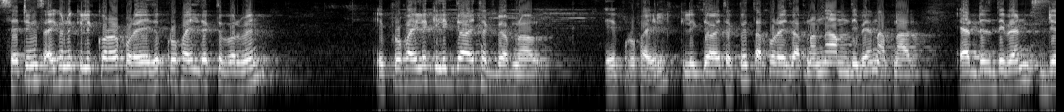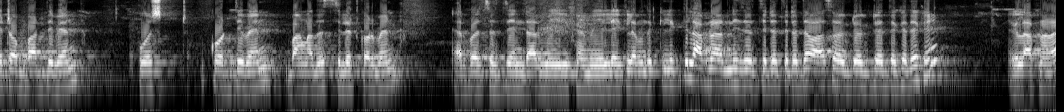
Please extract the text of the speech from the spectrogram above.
সেটিংস আইকনে ক্লিক করার পরে এই যে প্রোফাইল দেখতে পারবেন, এই প্রোফাইলে ক্লিক দেওয়াই থাকবে আপনার, এই প্রোফাইল ক্লিক দেওয়াই থাকবে। তারপরে এই যে আপনার নাম দিবেন, আপনার অ্যাড্রেস দিবেন ডেট অফ বার্থ দিবেন। পোস্ট কোড দিবেন, বাংলাদেশ সিলেক্ট করবেন, এরপর হচ্ছে জেন্ডার মেল ফ্যামিলি এগুলোর মধ্যে ক্লিক দিলে আপনার নিজের যেটা যেটা দেওয়া আছে ওইটা ওইটা দেখে দেখে এগুলো আপনারা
